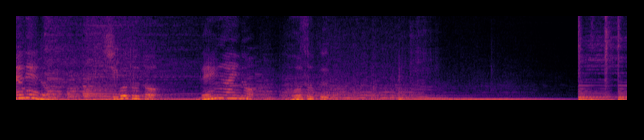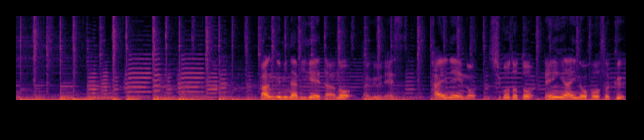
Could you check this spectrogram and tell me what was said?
えねえの仕事と恋愛の法則。番組ナビゲーターのラグーです。カエネーの仕事と恋愛の法則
